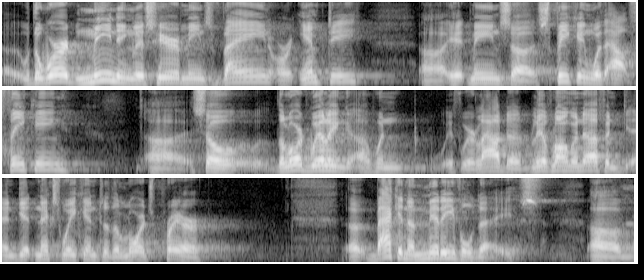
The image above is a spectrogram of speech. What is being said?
uh, the word meaningless here means vain or empty. Uh, it means uh, speaking without thinking. Uh, so, the Lord willing, when if we're allowed to live long enough and, and get next week into the Lord's Prayer, back in the medieval days, um,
